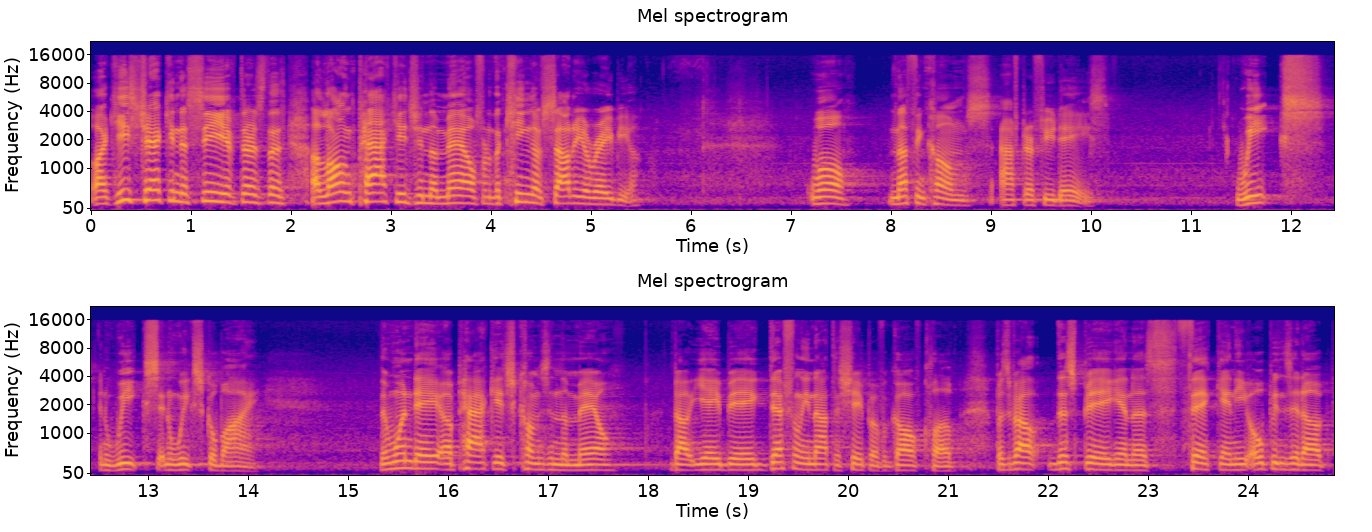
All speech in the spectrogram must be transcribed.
Like he's checking to see if there's the, a long package in the mail from the king of Saudi Arabia. Well, nothing comes after a few days. Weeks and weeks and weeks go by. Then one day a package comes in the mail about yay big, definitely not the shape of a golf club, but it's about this big and it's thick. And he opens it up,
